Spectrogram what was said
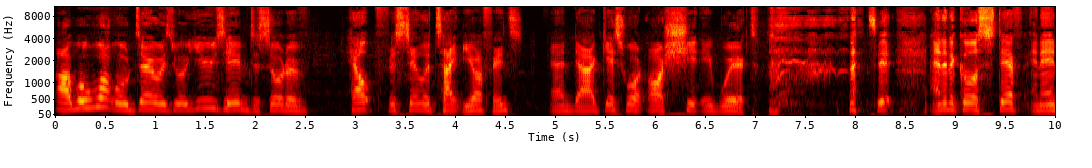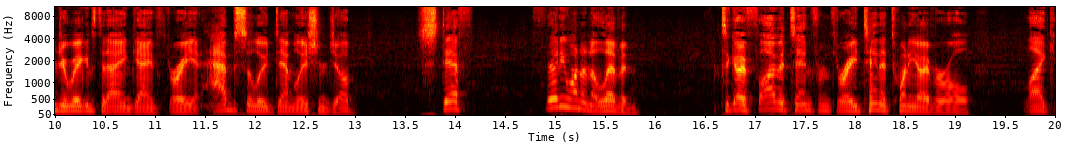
Uh, well, what we'll do is we'll use him to sort of help facilitate the offense. And uh, guess what? Oh, shit, it worked. That's it. And then, of course, Steph and Andrew Wiggins today in game three. An absolute demolition job. Steph, 31 and 11 to go 5 of 10 from three, 10 of 20 overall. Like,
